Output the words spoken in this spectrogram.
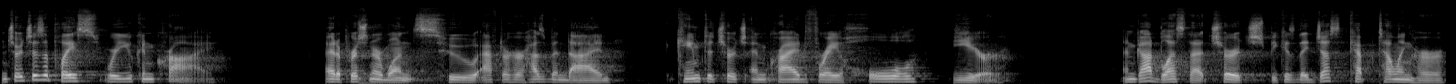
And church is a place where you can cry. I had a parishioner once who, after her husband died, came to church and cried for a whole year. And God bless that church because they just kept telling her,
